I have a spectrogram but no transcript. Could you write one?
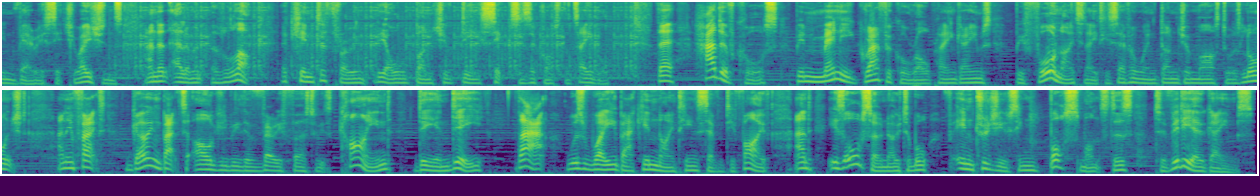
in various situations, and an element of luck akin to throwing the old bunch of d6s across the table. There had, of course, been many graphical role playing games before 1987 when Dungeon Master was launched, and in fact, going back to arguably the very first of its kind, D&D, that was way back in 1975 and is also notable for introducing boss monsters to video games.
